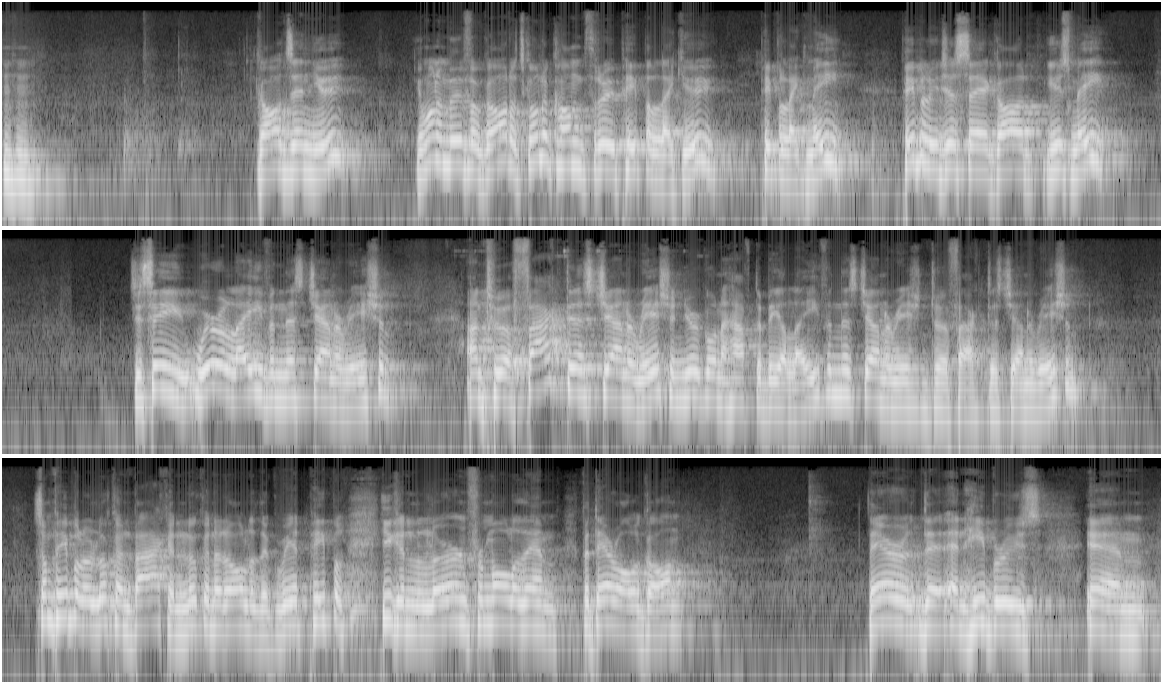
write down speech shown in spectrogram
God's in you. You want to move of God? It's going to come through people like you, people like me, people who just say, God, use me. Do you see, we're alive in this generation. And to affect this generation, you're going to have to be alive in this generation to affect this generation. Some people are looking back and looking at all of the great people. You can learn from all of them, but they're all gone. They're the, in Hebrews, um,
